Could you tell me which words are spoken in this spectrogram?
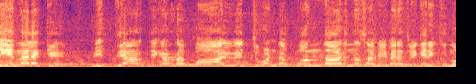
ഈ നിലയ്ക്ക് വിദ്യാർത്ഥികളുടെ ഭാവി വെച്ചുകൊണ്ട് പന്താടുന്ന സമീപനം സ്വീകരിക്കുന്നു.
